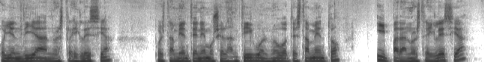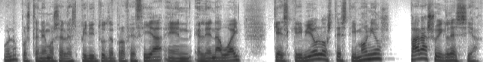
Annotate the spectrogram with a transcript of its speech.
Hoy en día en nuestra iglesia, pues también tenemos el Antiguo, el Nuevo Testamento, y para nuestra iglesia, bueno, pues tenemos el espíritu de profecía en Elena White, que escribió los testimonios para su iglesia,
